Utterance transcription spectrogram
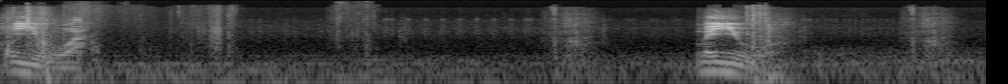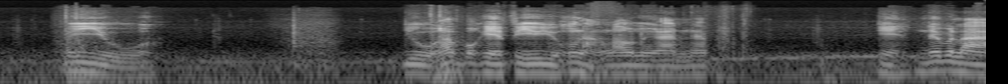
ไม่อยู่อะ ไม่อยู่ ไม่อยู่ อยู่ครับโอเคฟิลอยู่ข้างหลังเราหนึ่งอันครับโอเคได้เวลา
